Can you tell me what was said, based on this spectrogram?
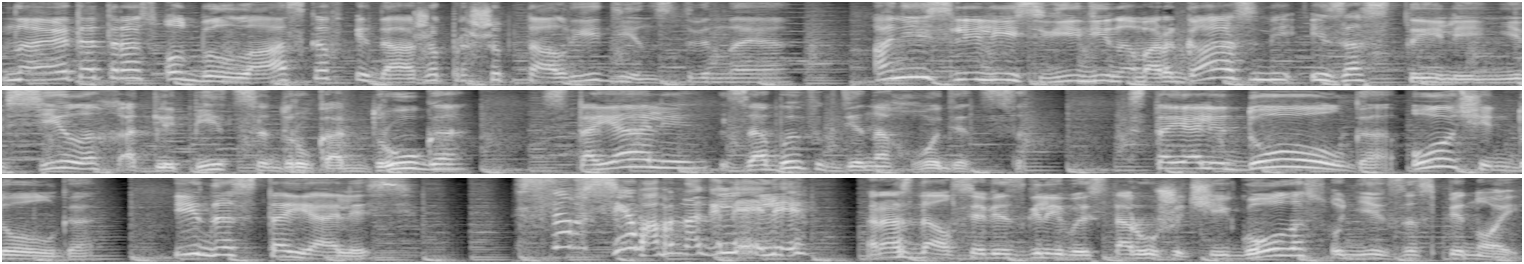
На этот раз он был ласков и даже прошептал единственное. Они слились в едином оргазме и застыли, не в силах отлепиться друг от друга, стояли, забыв, где находятся. Стояли долго, очень долго и достоялись. Совсем обнаглели, Раздался визгливый старушечий голос у них за спиной.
